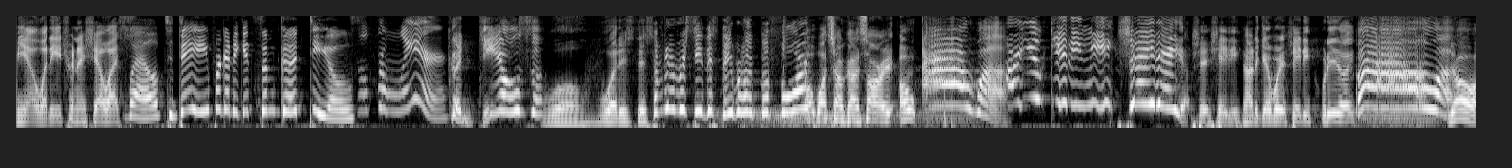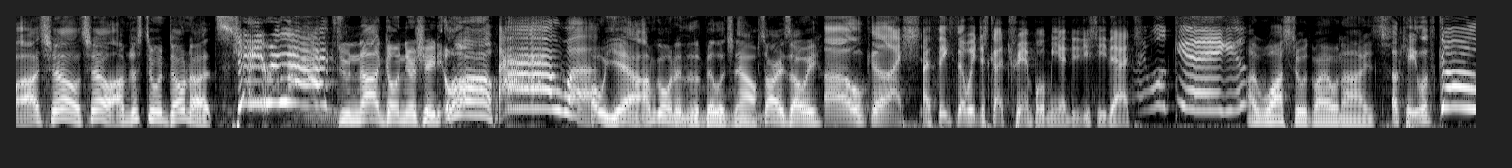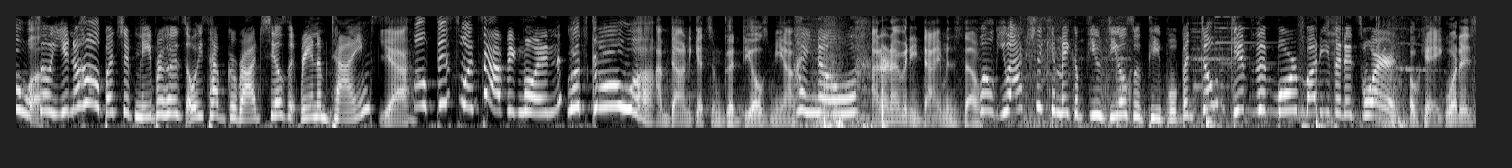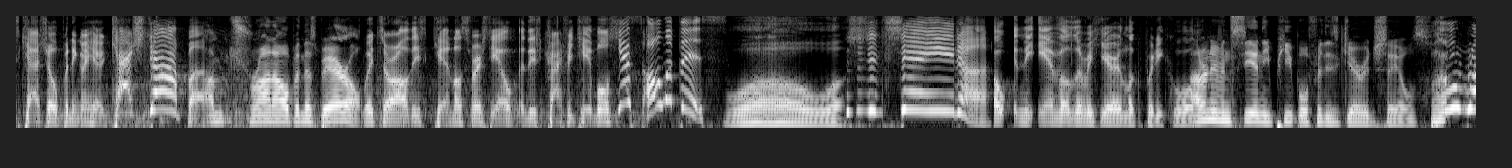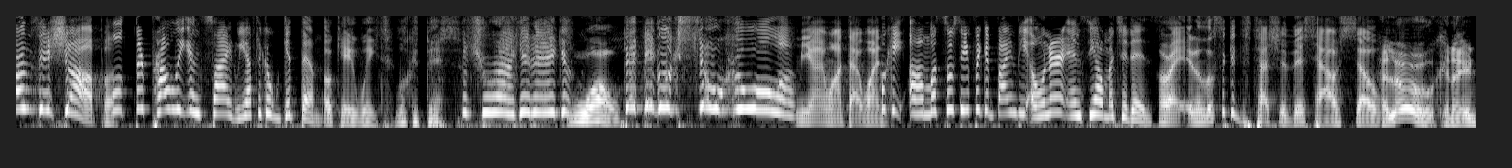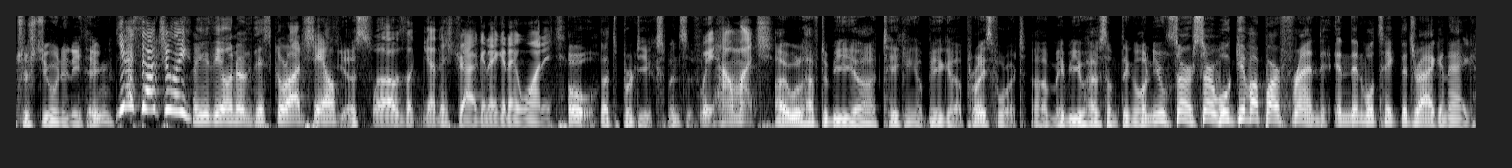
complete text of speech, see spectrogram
Mia, what are you trying to show us? Well, today we're gonna get some good deals. Well, from where? Good deals? Whoa, what is this? I've never seen this neighborhood before. Oh, watch out, guys. Sorry. Oh, Ow! Are you kidding me? Shady! Sh- Shady, not again. What, Shady, what are you doing? Ow! yo, uh, chill, chill. I'm just doing donuts. Shady, relax! Do not go near Shady. Oh! Ow! Oh yeah, I'm going into the village now. Sorry, Zoe. Oh, gosh. I think Zoe just got trampled, Mia. Did you see that? I'm okay. I watched it with my own eyes. Okay, let's go! So you know how a bunch of neighborhoods always have garage sales at random times? yeah? Well, this one's having one. Let's go! I'm down to get some good deals, Mia. I know. I don't have any diamonds, though. Well, you actually can make a few deals with people, but don't give them more money than it's worth. Okay, what is cash opening right here? Cash stop! I'm trying to open this barrel. Wait, so are all these candles for sale? Are these crafting tables? Yes, all of this. Whoa. This is insane! Oh, and the anvils over here look pretty cool. I don't even see any people for these garage sales. Who runs this shop? Well, they're probably inside. We have to go get them. Okay, wait. Look at this. A dragon egg! Whoa. That thing looks so cool! Mia, I want that one. Okay, um, let's go see if we can find the owner and see how much it is. Alright, and it looks like it's attached to this house, so... Hello, can I interest you in anything? Yes, actually! Are you the owner of this garage sale? Yes. Well, I was looking at this dragon egg and I want it. Oh, that's pretty expensive. Wait, how much? I will have to be uh, taking a big uh, price for it. Uh, maybe you have something on you? Sir, sir, we'll give up our friend, and then we'll take the dragon egg.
